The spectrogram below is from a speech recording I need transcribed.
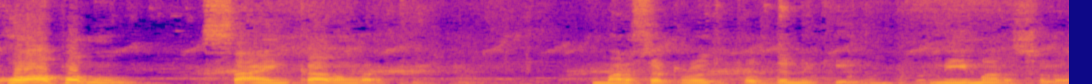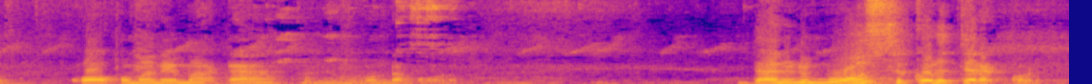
కోపము సాయంకాలం వరకు మరుసటి రోజు పొద్దున్నకి నీ మనసులో కోపం అనే మాట ఉండకూడదు. దానిని మోసుకొని తిరగకూడదు.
